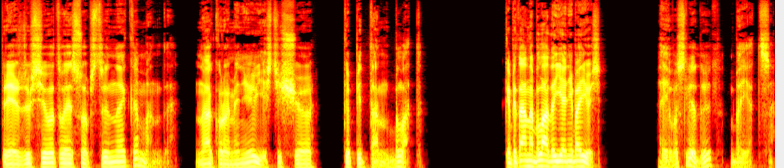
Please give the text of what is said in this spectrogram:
Прежде всего, твоя собственная команда. Ну, а кроме нее есть еще капитан Блад. Капитана Блада я не боюсь. А его следует бояться.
